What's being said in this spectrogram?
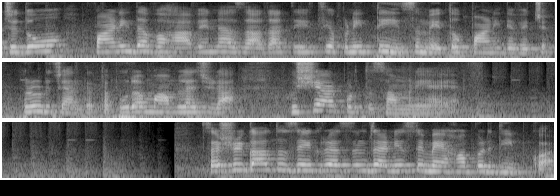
ਜਦੋਂ ਪਾਣੀ ਦਾ ਵਹਾਅ ਇੰਨਾ ਜ਼ਿਆਦਾ ਤੇਜ਼ ਸੀ ਆਪਣੀ ਧੀ ਸਮੇਤ ਉਹ ਪਾਣੀ ਦੇ ਵਿੱਚ ਰੁੜ ਜਾਂਦਾ ਤਾਂ ਪੂਰਾ ਮਾਮਲਾ ਜਿਹੜਾ ਹੁਸ਼ਿਆਰਪੁਰ ਤੋਂ ਸਾਹਮਣੇ ਆਇਆ ਸਤਿ ਸ਼੍ਰੀ ਅਕਾਲ, ਤੁਸੀਂ ਦੇਖ ਰਹੇ ਹੋ ਐਸਐਮ ਨਿਊਜ਼ ਤੇ ਮੈਂ ਹਾਂ ਪ੍ਰਦੀਪ ਕੌਰ।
